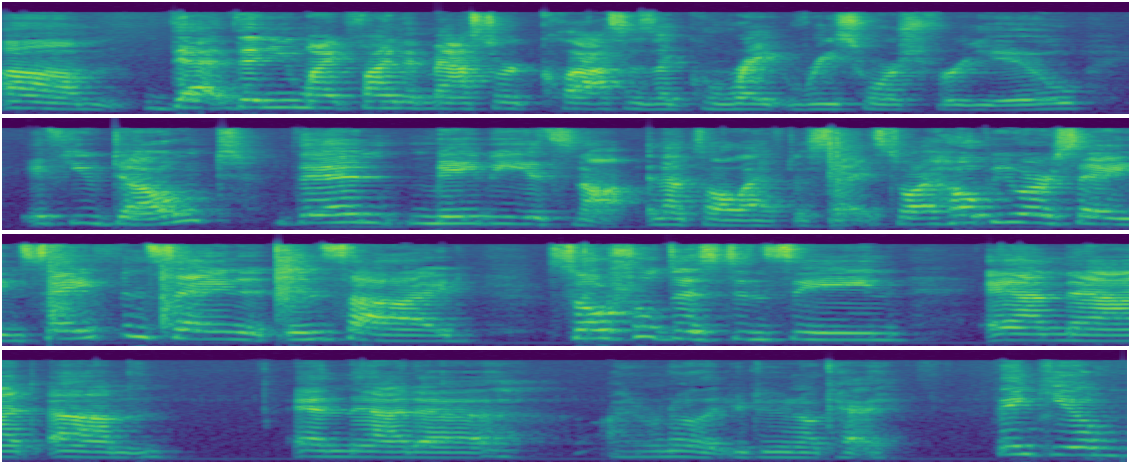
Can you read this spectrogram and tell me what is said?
um, that then you might find that master class is a great resource for you. If you don't, then maybe it's not, and that's all I have to say. So I hope you are staying safe and sane and inside, social distancing, and that um, and that uh, I don't know that you're doing okay. Thank you.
